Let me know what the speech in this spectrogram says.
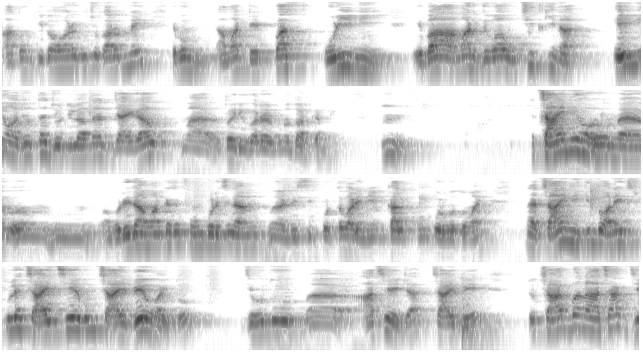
আতঙ্কিত হওয়ারও কিছু কারণ নেই এবং আমার টেট পাস করিনি বা আমার দেওয়া উচিত কি না এই নিয়ে অযথা জটিলতার জায়গাও তৈরি করার কোনো দরকার নেই। হুম? চাইনি হরিদা আমার কাছে ফোন করেছিল, আমি রিসিভ করতে পারিনি, আমি কাল ফোন করব তোমায়। হ্যাঁ চাইনি, কিন্তু অনেক স্কুলে চাইছে এবং চাইবেও হয়তো। যেহেতু আছে এটা, চাইবে। তো চাক বা না চাক, যে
